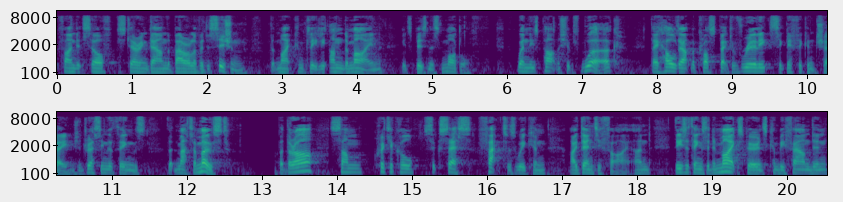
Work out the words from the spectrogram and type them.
find itself staring down the barrel of a decision that might completely undermine its business model. When these partnerships work, they hold out the prospect of really significant change, addressing the things that matter most. But there are some critical success factors we can identify, and these are things that, in my experience, can be found in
